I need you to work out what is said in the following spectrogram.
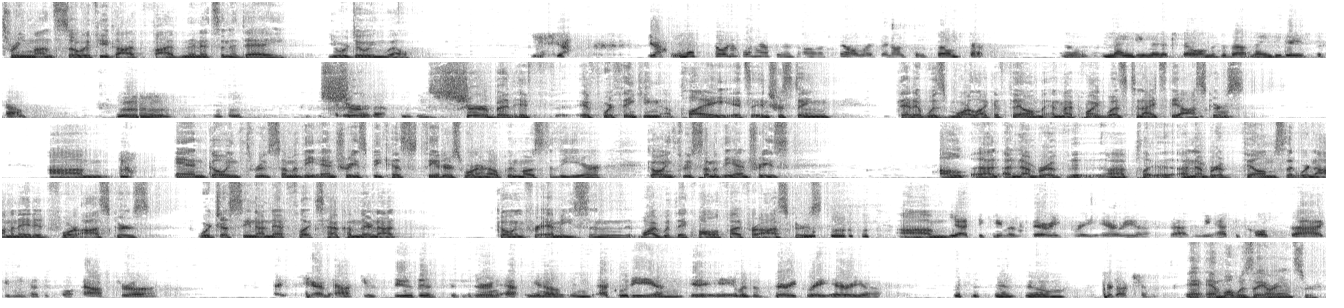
Three months. So if you got five minutes in a day, you were doing well. Yeah, yeah. And that's sort of what happens on a film. I've been on some film sets. You 90 minute film is about 90 days to film. Mm. Mm-hmm. Sure, Mm-hmm. sure. But if if we're thinking a play, it's interesting that it was more like a film. And my point was tonight's the Oscars. Um, and going through some of the entries because theaters weren't open most of the year, going through some of the entries, a, a, number of the, uh, a number of films that were nominated for Oscars were just seen on Netflix. How come they're not going for Emmys, and why would they qualify for Oscars? Um, Yeah, it became a very gray area that we had to call SAG and we had to call AFTRA. Uh, Can actors do this if they're in, you know, in equity? And it, it was a very gray area with this new Zoom production. and, and what was their answer?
